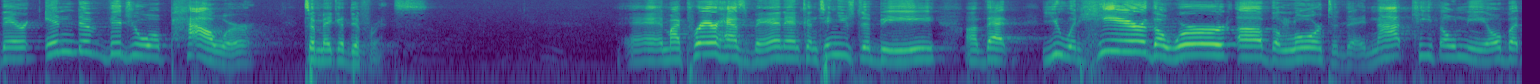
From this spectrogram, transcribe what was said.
their individual power to make a difference. And my prayer has been and continues to be uh, that you would hear the word of the Lord today. Not Keith O'Neill, but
